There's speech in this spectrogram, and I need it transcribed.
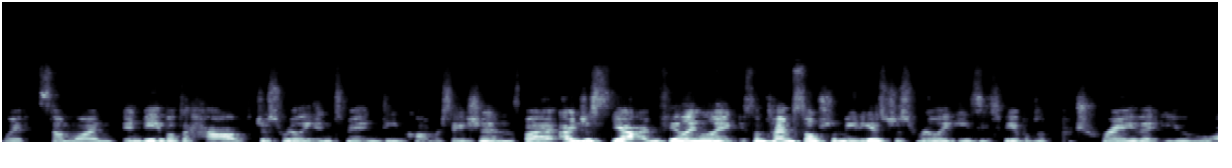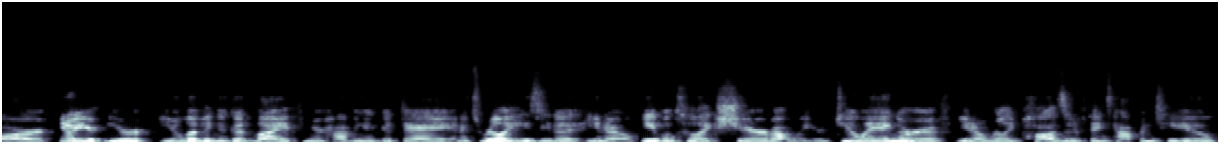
with someone and be able to have just really intimate and deep conversations. But I just, yeah, I'm feeling like sometimes social media is just really easy to be able to portray that you are, you know, you're you're you're living a good life and you're having a good day. And it's really easy to, you know, be able to like share about what you're doing or if, you know, really positive things happen to you.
